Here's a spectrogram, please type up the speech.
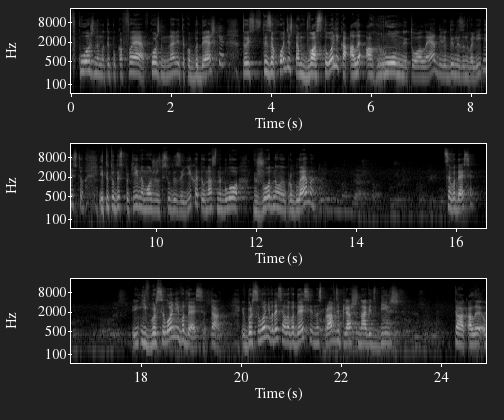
в кожному типу кафе, в кожному навіть такої бедешки. Тобто ти заходиш, там два століка, але огромний туалет для людини з інвалідністю, і ти туди спокійно можеш всюди заїхати. У нас не було жодної проблеми. Це в Одесі? І- в Барселоні, і в Одесі. Так. І в Барселоні, і в Одесі, але в Одесі насправді пляж навіть більш. Так, але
